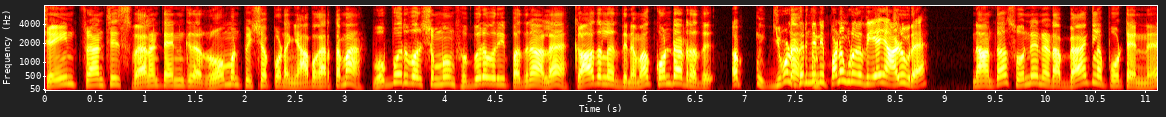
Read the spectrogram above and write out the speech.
செயின்ட் பிரான்சிஸ் வேலண்டைன்கிற ரோமன் பிஷப்போட ஞாபகார்த்தமா? ஒவ்வொரு வருஷமும் பிப்ரவரி பதினால காதலர் தினமா கொண்டாடுறது. இவ்வளவு தெரிஞ்ச நீ பணம் கொடுக்கறது ஏன் அழுவுற? நான் தான் சொன்னேனடா பேங்க்ல போட்டேன்னு.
